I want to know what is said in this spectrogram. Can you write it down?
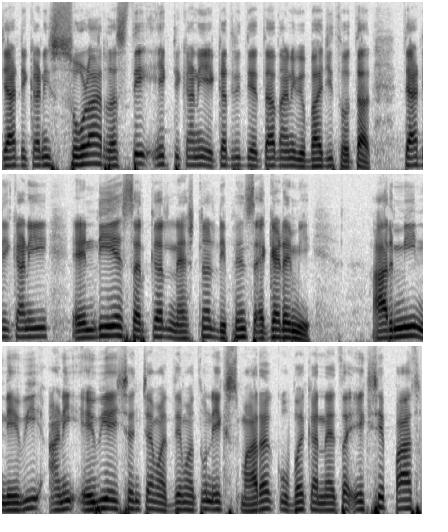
ज्या ठिकाणी सोळा रस्ते एक ठिकाणी एकत्रित येतात आणि विभाजित होतात. त्या ठिकाणी N D A circle national defence academy army navy आणि एव्हिएशनच्या माध्यमातून एक स्मारक उभं करण्याचा एकशे पाच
